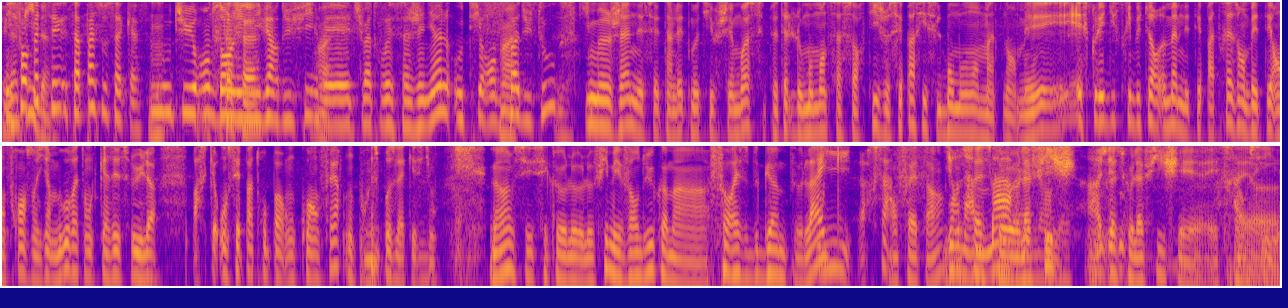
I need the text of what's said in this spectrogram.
Il faut en fait ça passe ou ça casse. Ou tu rentres dans l'univers du film et tu vas trouver ça génial, ou tu rentres pas du tout. Ce qui me gêne et c'est un leitmotiv chez moi, c'est peut-être le moment de sa sortie. Je sais pas si c'est le bon moment maintenant, mais est-ce que les distributeurs eux-mêmes n'étaient pas très embêtés en France en disant mais où va-t-on le caser celui-là? Parce qu'on sait pas trop en quoi en faire. On pourrait se poser la question. Non, c'est que le, le, film est vendu comme un Forrest Gump like. Oui, alors ça. En fait, hein. il y en a marre. Que l'affiche, ah, ce que l'affiche est, est très, euh,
